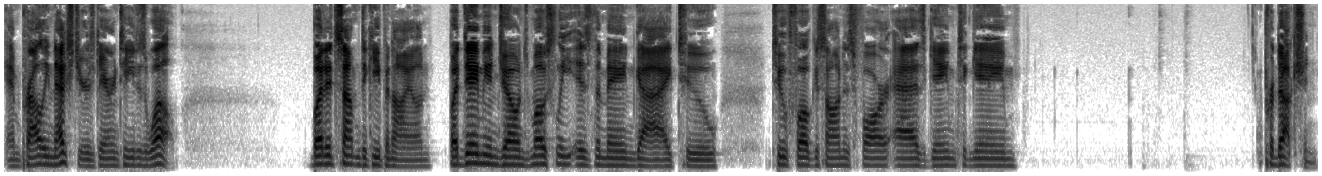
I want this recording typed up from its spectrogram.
and probably next year is guaranteed as well. But it's something to keep an eye on. But Damian Jones mostly is the main guy to to focus on as far as game to game production.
